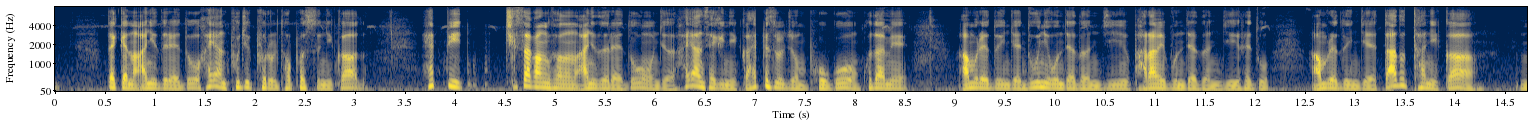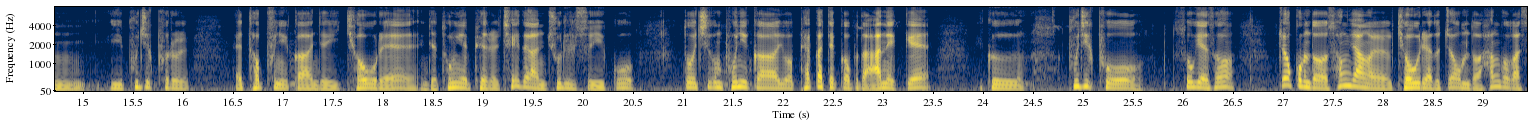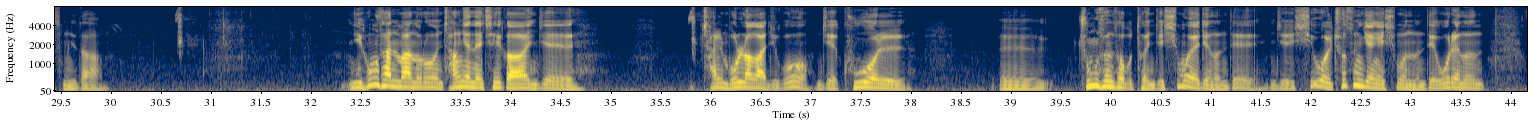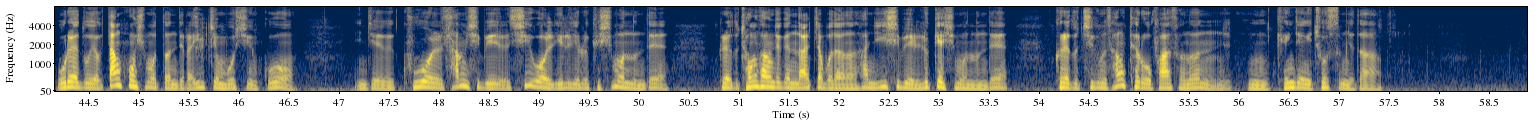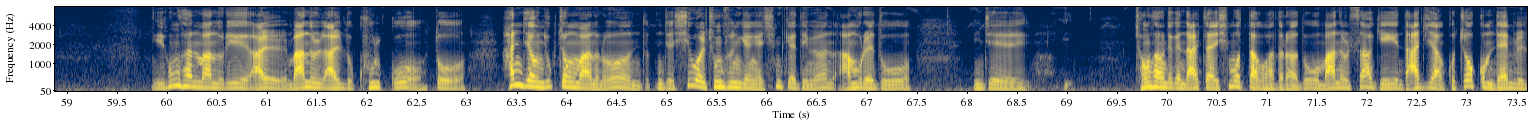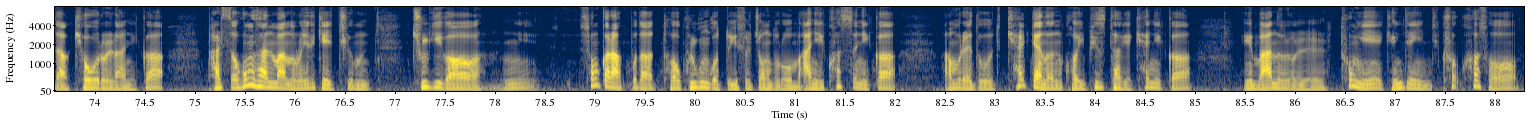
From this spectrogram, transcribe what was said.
때께는 아니더라도 하얀 부직표를 덮었으니까 햇빛 직사광선은 아니더라도 이제 하얀색이니까 햇빛을 좀 보고 그다음에 아무래도 이제 눈이 온다든지 바람이 분다든지 그래도 아무래도 이제 따뜻하니까 음, 이 부직포를 덮으니까 이제 이 겨울에 이제 동해 피해를 최대한 줄일 수 있고 또 지금 보니까 요 백화대 거보다 안에 게그 부직포 속에서 조금 더 성장을 겨울에도 조금 더 한 것 같습니다. 이 홍산만으로는 작년에 제가 이제 잘 몰라가지고 이제 9월 에, 중순서부터 이제 심어야 되는데 이제 10월 초순경에 심었는데 올해는 올해도 여기 땅콩 심었던 데라 일찍 못 심고 이제 9월 30일, 10월 1일 이렇게 심었는데 그래도 정상적인 날짜보다는 한 20일 늦게 심었는데 그래도 지금 상태로 봐서는 음, 굉장히 좋습니다. 이 홍산 마늘이 알 마늘 알도 굵고 또 한정 육종 마늘은 이제 10월 중순경에 심게 되면 아무래도 이제 정상적인 날짜에 심었다고 하더라도 마늘 싹이 나지 않고 조금 내밀다 겨울을 나니까 벌써 홍산 마늘은 이렇게 지금 줄기가 이 손가락보다 더 굵은 것도 있을 정도로 많이 컸으니까 아무래도 캘 때는 거의 비슷하게 캐니까 이 마늘 통이 굉장히 커, 커서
